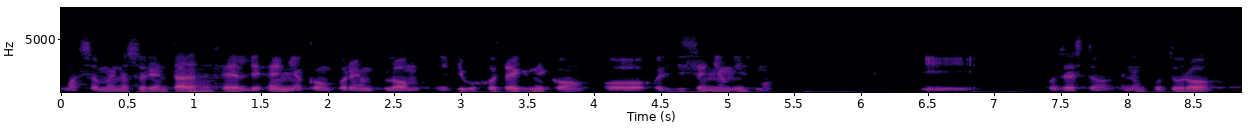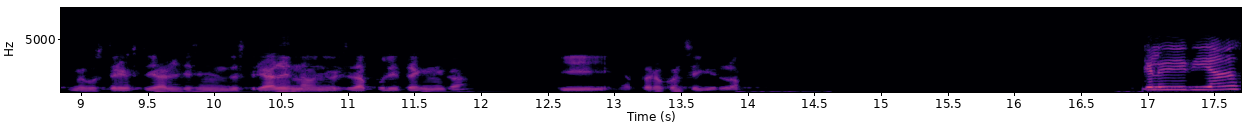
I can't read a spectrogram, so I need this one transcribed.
más o menos orientadas hacia el diseño, como por ejemplo el dibujo técnico o el diseño mismo. Y pues esto, en un futuro me gustaría estudiar el diseño industrial en la Universidad Politécnica y espero conseguirlo. ¿Qué le dirías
